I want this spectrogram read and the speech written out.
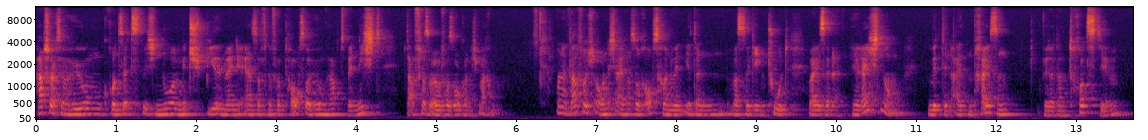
Abschlagserhöhungen grundsätzlich nur mitspielen, wenn ihr erst auf eine Verbrauchserhöhung habt. Wenn nicht, darf das euer Versorger nicht machen. Und dann darf euch auch nicht einfach so raushauen, wenn ihr dann was dagegen tut, weil seine Rechnung mit den alten Preisen wird dann trotzdem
